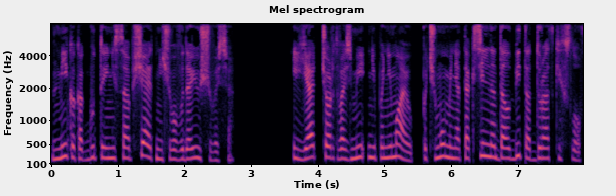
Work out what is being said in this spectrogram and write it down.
Мика как будто и не сообщает ничего выдающегося. И я, черт возьми, не понимаю, почему меня так сильно долбит от дурацких слов.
